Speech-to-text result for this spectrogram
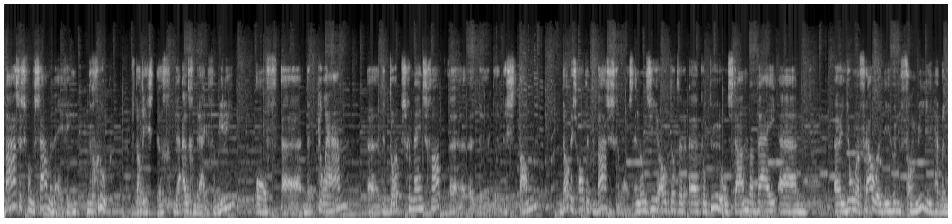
basis van de samenleving de groep. Dat is de, de uitgebreide familie of uh, de clan, de dorpsgemeenschap, uh, de, de, de stam. Dat is altijd de basis geweest. En dan zie je ook dat er culturen ontstaan waarbij ehm, uh, jonge vrouwen die hun familie hebben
